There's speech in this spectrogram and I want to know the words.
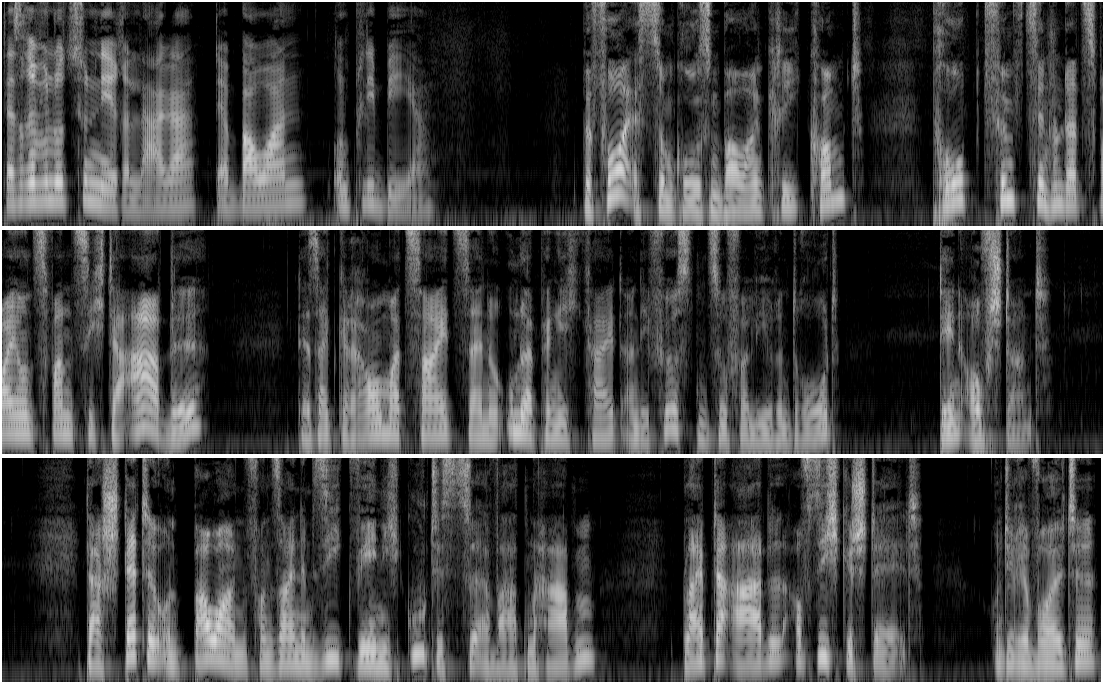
das revolutionäre Lager der Bauern und Plebejer. Bevor es zum großen Bauernkrieg kommt, probt 1522 der Adel, der seit geraumer Zeit seine Unabhängigkeit an die Fürsten zu verlieren droht, den Aufstand. Da Städte und Bauern von seinem Sieg wenig Gutes zu erwarten haben, bleibt der Adel auf sich gestellt, und die Revolte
